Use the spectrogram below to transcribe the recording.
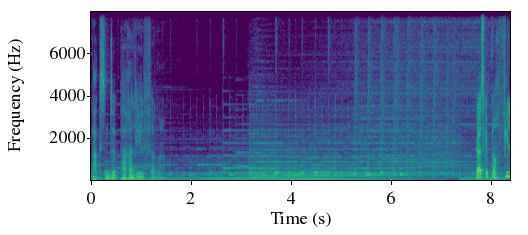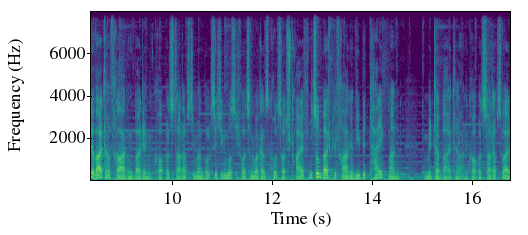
wachsende Parallelfirma. Ja, es gibt noch viele weitere Fragen bei den Corporate Startups, die man berücksichtigen muss. Ich wollte sie nur mal ganz kurz heute streifen. Zum Beispiel die Frage, wie beteiligt man Mitarbeiter an Corporate Startups? Weil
